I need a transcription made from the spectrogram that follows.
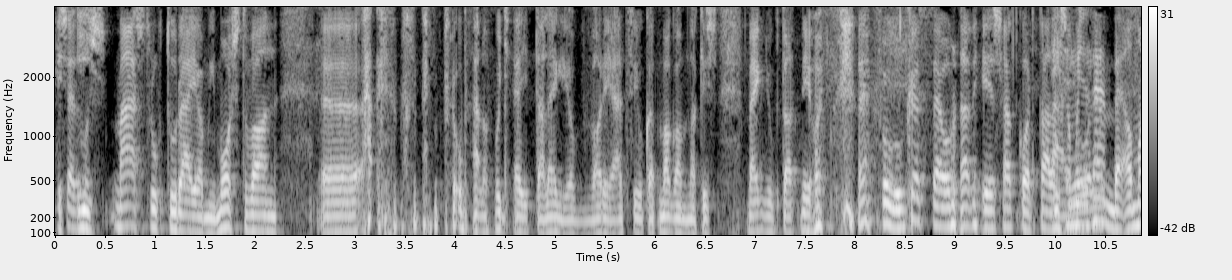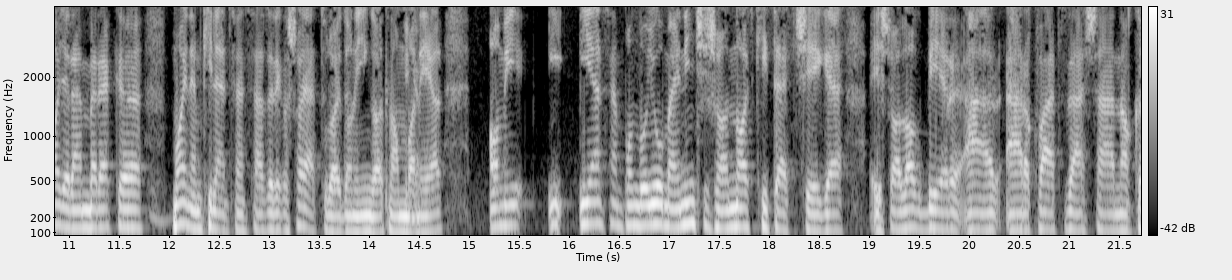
És ez is. most más struktúrája, ami most van. Hát, próbálom ugye itt a legjobb variációkat magamnak is megnyugtatni, hogy nem fogunk összeomlani, és akkor talán És amúgy az ember, a magyar emberek majdnem 90% a saját tulajdoni ingatlanban Igen. él, ami ilyen szempontból jó, mert nincs is olyan nagy kitettsége, és a lakbér ár, árak változásának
